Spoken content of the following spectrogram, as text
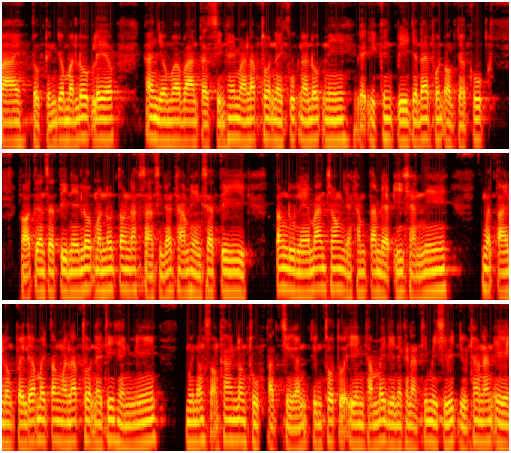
วาย ตกถึงยมโลกเลวท่านยมบาลตัดสินให้มารับโทษในคุกนรกนี้เหลืออีกครึ่งปีจะได้พ้นออกจากคุก ขอเตือนสตรีในโลกมนุษย์ต้องรักษาศีลธรรมแห่งสตรี ต้องดูแลบ้านช่องอย่าทำตามแบบอีฉันนี้ เมื่อตายลงไปแล้วไม่ต้องมารับโทษในที่แห่งนี้ มือทั้งสองข้างต้องถูกตัดเฉือน จึงโทษตัวเองทำไม่ดีในขณะที่มีชีวิตอยู่เท่านั้นเอง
